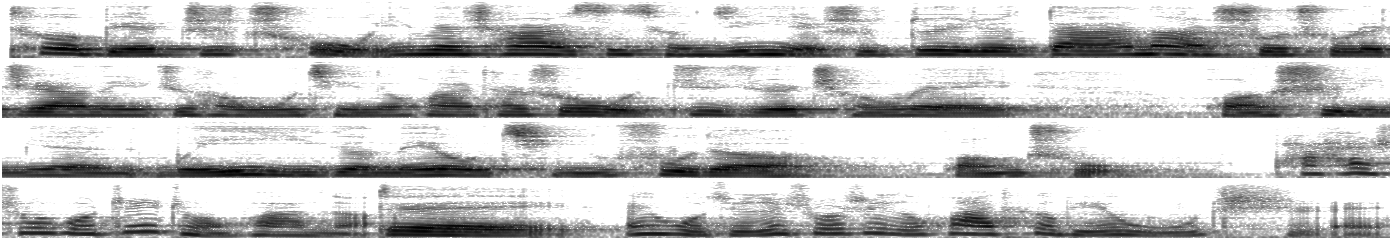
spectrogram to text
特别之处，因为查尔斯曾经也是对着戴安娜说出了这样的一句很无情的话，他说：“我拒绝成为皇室里面唯一一个没有情妇的皇储。他还说过这种话呢”。对，哎，我觉得说这个话特别无耻。哎，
